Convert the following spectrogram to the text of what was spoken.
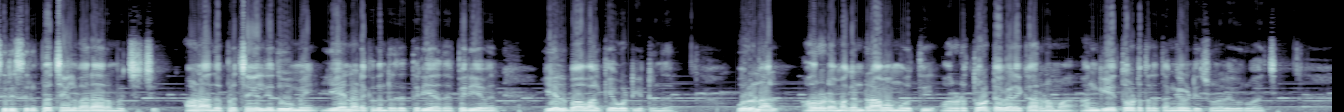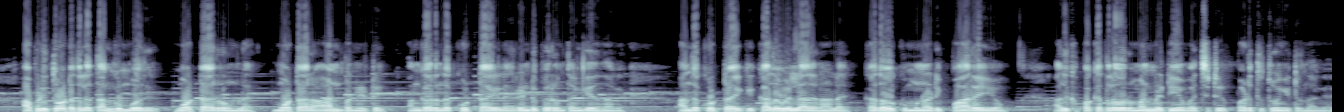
சிறு சிறு பிரச்சனைகள் வர ஆரம்பிச்சிச்சு. ஆனால் அந்த பிரச்சனைகள் எதுவுமே ஏன் நடக்குதுன்றது தெரியாத பெரியவர் இயல்பாக வாழ்க்கையை ஓட்டிகிட்டு இருந்தார். ஒரு நாள் அவரோட மகன் ராமமூர்த்தி அவரோட தோட்ட வேலை காரணமாக அங்கேயே தோட்டத்தில் தங்க வேண்டிய சூழ்நிலை உருவாச்சு. அப்படி தோட்டத்தில் தங்கும்போது மோட்டார் ரூமில் மோட்டாரை ஆன் பண்ணிவிட்டு அங்கே இருந்த கொட்டாயில் ரெண்டு பேரும் தங்கியிருந்தாங்க. அந்த கொட்டாய்க்கு கதவு இல்லாதனால கதவுக்கு முன்னாடி பாறையும் அதுக்கு பக்கத்தில் ஒரு மண்வெட்டியும் வச்சுட்டு படுத்து தூங்கிட்டு இருந்தாங்க.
